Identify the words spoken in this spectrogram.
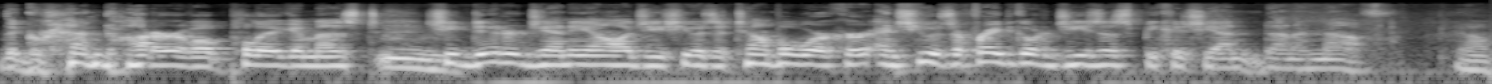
the granddaughter of a polygamist. Hmm. She did her genealogy. She was a temple worker. And she was afraid to go to Jesus because she hadn't done enough. Yeah.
